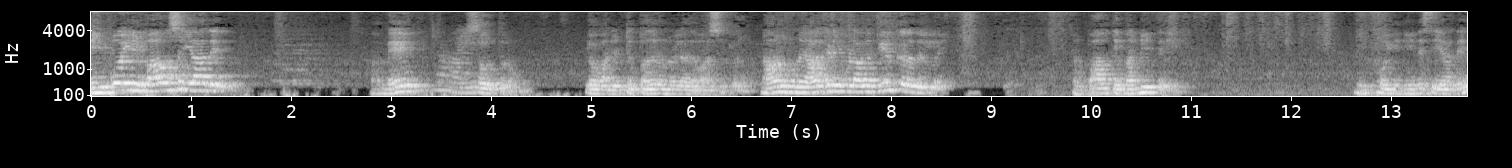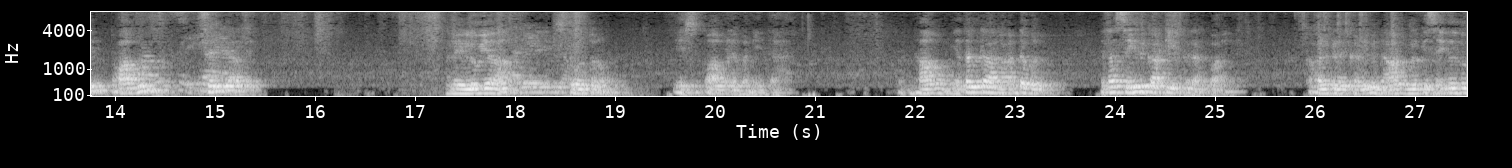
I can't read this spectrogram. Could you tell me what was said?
நீ போய் நீ பாவம் செய்யாதே. ஆமே சோத்திரம். யோவான் எட்டு பதினொன்றில் அதை வாசிக்கிறோம். நானும் உன்னை ஆக்கினைக்குள்ளாக தீர்க்கிறது இல்லை நான் பாவத்தை மன்னித்தேன். நீ போய் நீ என்ன செய்யாதே? பாவம் செய்யாதே. லூயா ஸ்தோத்திரம். இயேசு பாவங்களை மன்னித்தார். நாமும் எதற்காக ஆண்டவர் எல்லாம் செய்து காட்டியிருக்கிறார் பாருங்க. கால்களை கழுவி நான் உங்களுக்கு செய்தது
